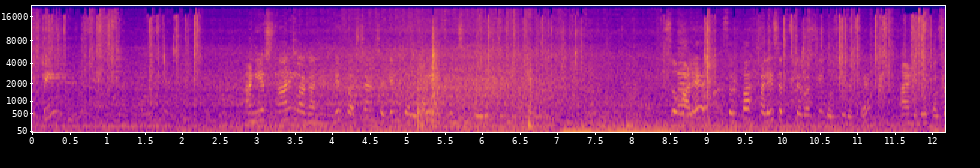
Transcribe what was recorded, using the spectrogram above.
shipping and yes ಇವಾಗ ನಿಮಗೆ first and second quality difference ತೋರಿಸ್ತೀನಿ ಸೊ ಹಳೆ, ಸ್ವಲ್ಪ ಹಳೆ ಸಬ್ಸ್ಕ್ರೈಬರ್ಸ್ಗೆ ಗೊತ್ತಿರುತ್ತೆ. ಆ್ಯಂಡ್ ಇದು ಹೊಸ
